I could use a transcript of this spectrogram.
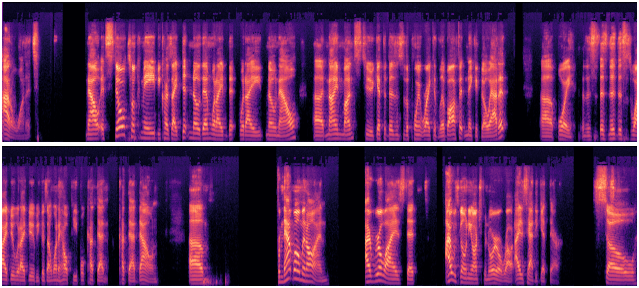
I don't want it. Now it still took me because I didn't know then what I what I know now. Uh, nine months to get the business to the point where I could live off it and make a go at it. Uh, boy, this is this, this is why I do what I do because I want to help people cut that cut that down. Um, from that moment on, I realized that I was going the entrepreneurial route. I just had to get there. So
